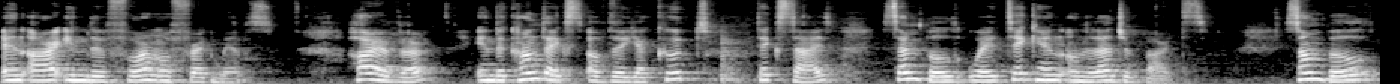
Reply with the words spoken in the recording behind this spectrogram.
and are in the form of fragments. However, in the context of the Yakut textiles, samples were taken on larger parts. Samples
